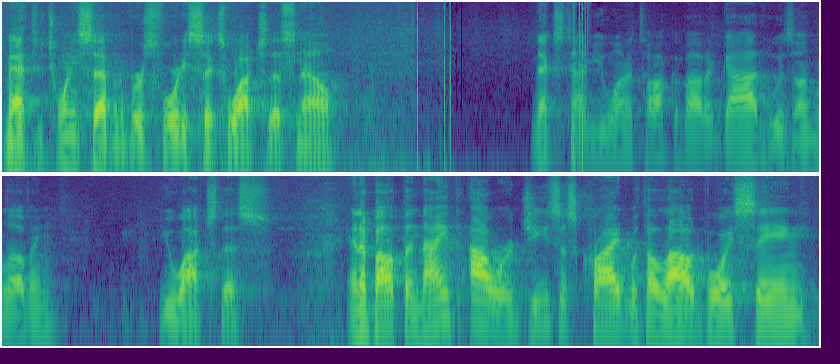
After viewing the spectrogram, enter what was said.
Matthew 27, verse 46. Watch this now. Next time you want to talk about a God who is unloving, you watch this. And about the ninth hour, Jesus cried with a loud voice, saying,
